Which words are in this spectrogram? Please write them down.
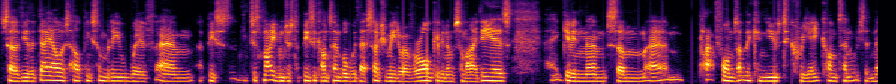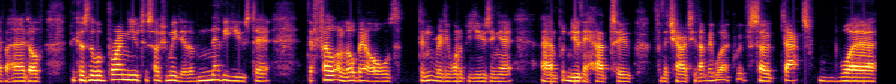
So the other day, I was helping somebody with um, a piece, just not even just a piece of content, but with their social media overall, giving them some ideas, uh, giving them some um, platforms that they can use to create content which they'd never heard of because they were brand new to social media. They've never used it. They felt a little bit old. didn't really want to be using it, um, but knew they had to for the charity that they work with. So that's where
